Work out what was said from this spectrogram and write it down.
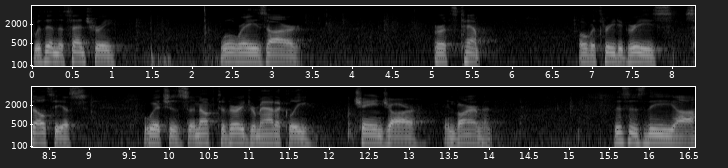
within the century, we'll raise our Earth's temp over 3 degrees Celsius, which is enough to very dramatically change our environment. This is the, uh,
